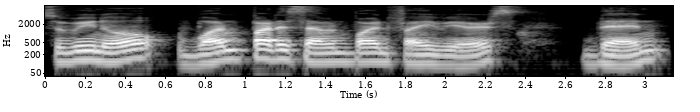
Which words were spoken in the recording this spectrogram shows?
So we know one part is 7.5 years, then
